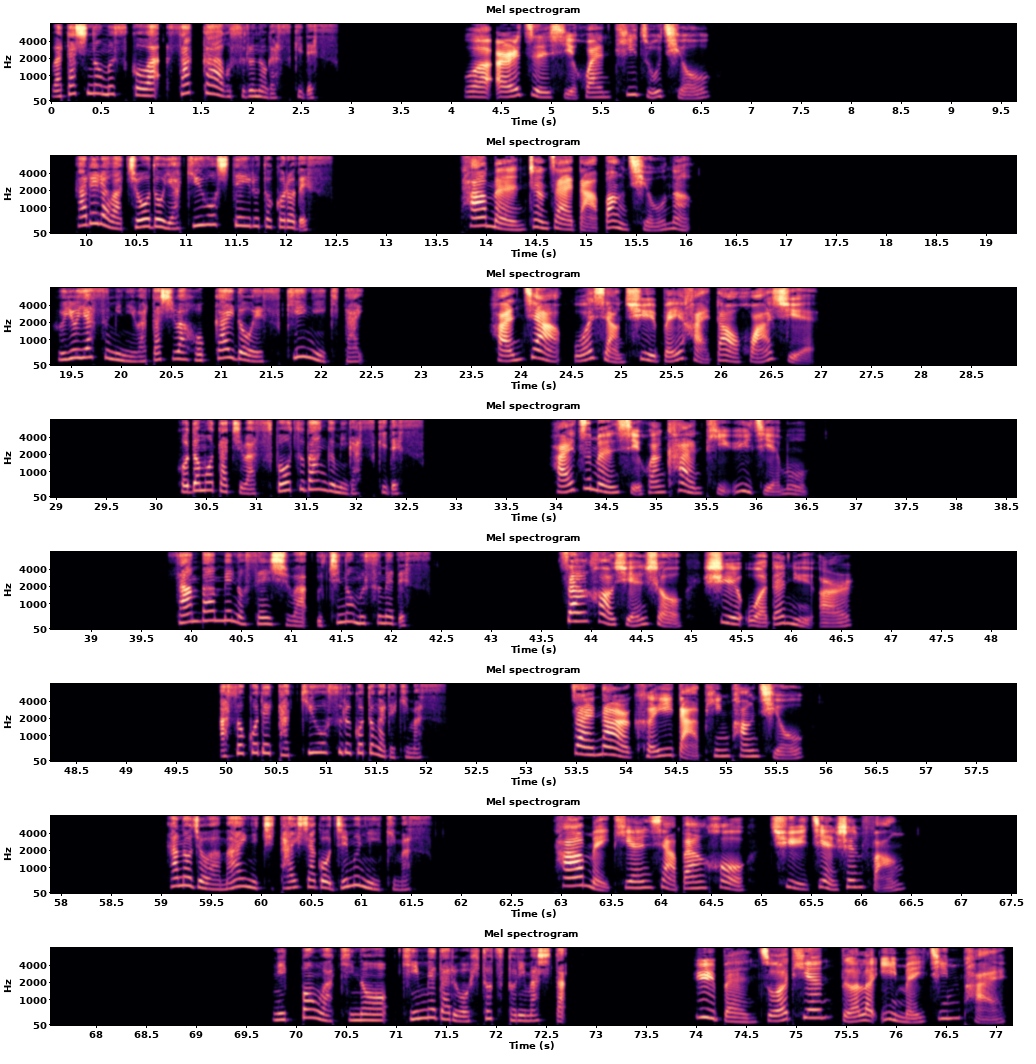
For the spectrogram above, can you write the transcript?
私の息子はサッカーをするのが好きです。我儿子喜欢踢足球。彼らはちょうど野球をしているところです。他们正在打棒球呢。冬休みに私は北海道へスキーに行きたい。寒假我想去北海道滑雪。子供たちはスポーツ番組が好きです。孩子们喜欢看体育节目。3番目の選手はうちの娘です。三号选手是我的女儿。あそこで卓球をすることができます。在那儿可以打乒乓球。彼女は毎日退社後ジムに行きます。她每天下班后去健身房。日本は昨日金メダルを一つ取りました。日本昨天得了一枚金牌。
